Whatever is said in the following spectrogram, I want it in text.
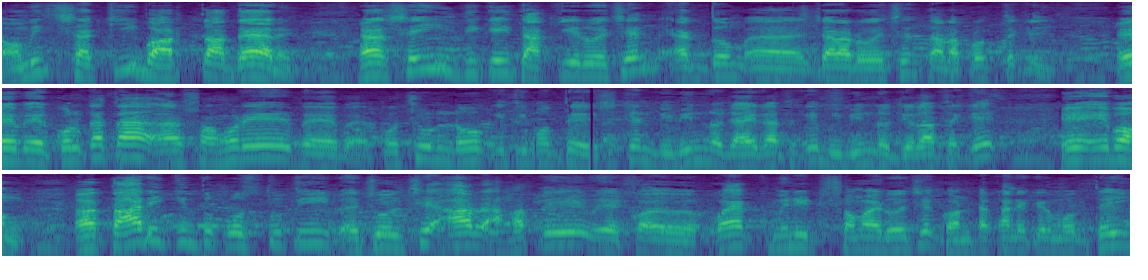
অমিত শাহ কি বার্তা দেন? আহ, সেই দিকেই তাকিয়ে রয়েছেন। একদম যারা রয়েছেন তারা প্রত্যেকেই। কলকাতা শহরে প্রচুর লোক ইতিমধ্যে এসেছেন বিভিন্ন জায়গা থেকে, বিভিন্ন জেলা থেকে। এবং তারই কিন্তু প্রস্তুতি চলছে। আর হাতে কয়েক মিনিট সময় রয়েছে ঘণ্টা খানেকের মধ্যেই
